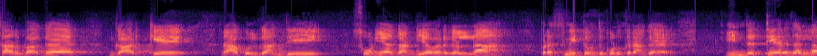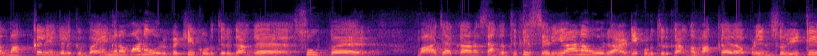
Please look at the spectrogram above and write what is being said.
சார்பாக கார்கே ராகுல் காந்தி சோனியா காந்தி அவர்கள்லாம் ப்ரெஸ் மீட் வந்து கொடுக்குறாங்க. இந்த தேர்தலில் மக்கள் எங்களுக்கு பயங்கரமான ஒரு வெற்றி கொடுத்துருக்காங்க. சூப்பர். பாஜக அரசாங்கத்துக்கு சரியான ஒரு அடி கொடுத்துருக்காங்க மக்கள் அப்படின்னு சொல்லிட்டு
